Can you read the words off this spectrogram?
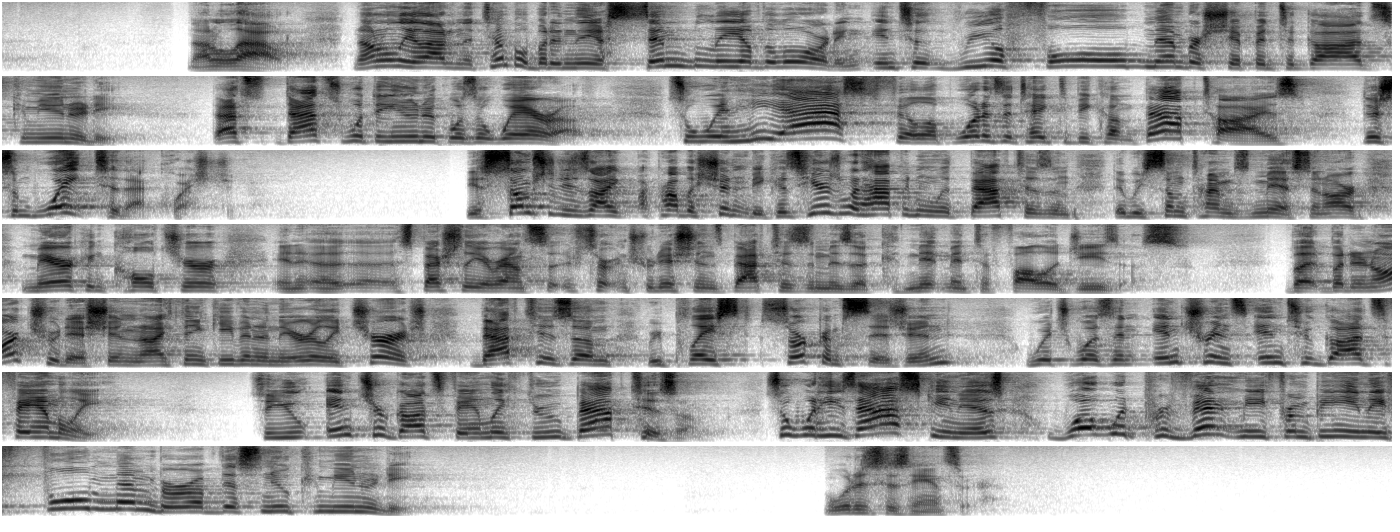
Not allowed. Not only allowed in the temple, but in the assembly of the Lord, and into real full membership into God's community. That's, that's what the eunuch was aware of. So when he asked Philip, What does it take to become baptized? there's some weight to that question. The assumption is I, I, probably shouldn't be, because here's what happening with baptism that we sometimes miss. In our American culture, and uh, uh especially around certain traditions, baptism is a commitment to follow Jesus. But, but in our tradition, and I think even in the early church, baptism replaced circumcision, which was an entrance into God's family. So you enter God's family through baptism. So what he's asking is, what would prevent me from being a full member of this new community? What is his answer?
